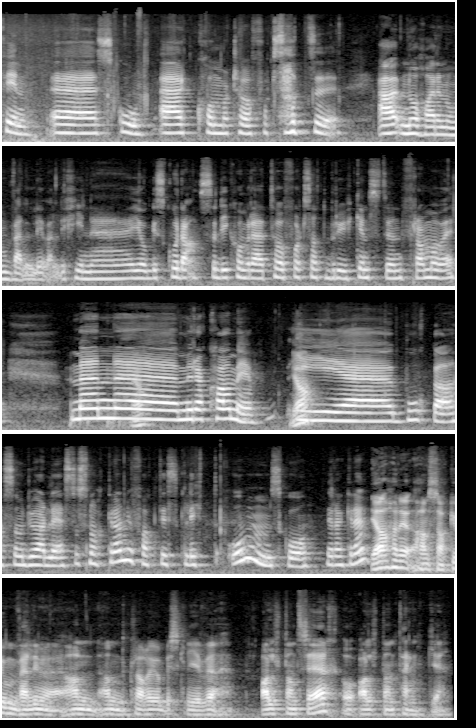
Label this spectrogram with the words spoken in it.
Finn. Eh, sko. Jeg kommer til å fortsatt jeg, Nå har jeg noen veldig veldig fine joggesko, da, så de kommer jeg til å fortsatt bruke en stund framover. Men eh, Murakami, ja. i eh, boka som du har lest, så snakker han jo faktisk litt om sko, gjør han ikke det? Ja, han, han snakker jo veldig mye. Han, han klarer jo å beskrive alt han ser, og alt han tenker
